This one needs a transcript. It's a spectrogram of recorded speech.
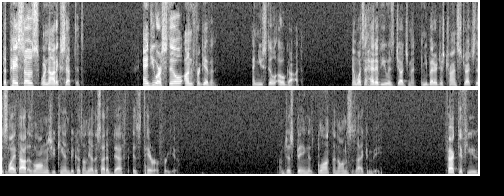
The pesos were not accepted. And you are still unforgiven. And you still owe God. And what's ahead of you is judgment. And you better just try and stretch this life out as long as you can because on the other side of death is terror for you. I'm just being as blunt and honest as I can be. In fact, if you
